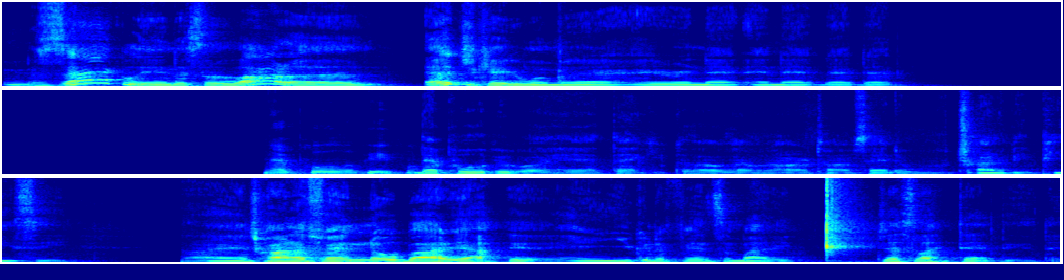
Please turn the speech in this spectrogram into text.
Exactly, and it's a lot of educated women that are in that in that that that that pool of people. That pool of people. Yeah, thank you. Because I was having a hard time saying that we were trying to be PC. I ain't trying to offend nobody out here, and you can offend somebody just like that these days.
